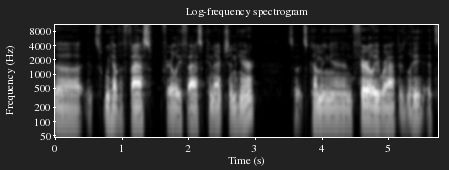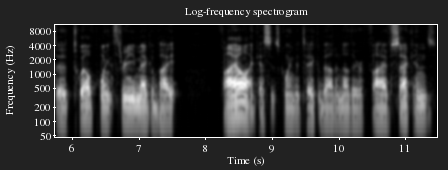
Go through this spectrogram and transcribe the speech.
uh, it's, we have a fast, fairly fast connection here. So it's coming in fairly rapidly. It's a 12.3 megabyte file. I guess it's going to take about another five seconds.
